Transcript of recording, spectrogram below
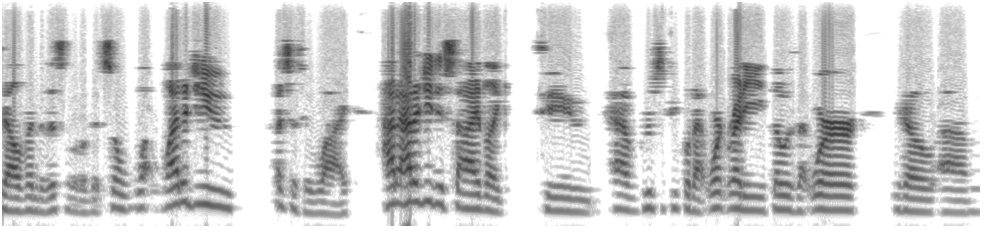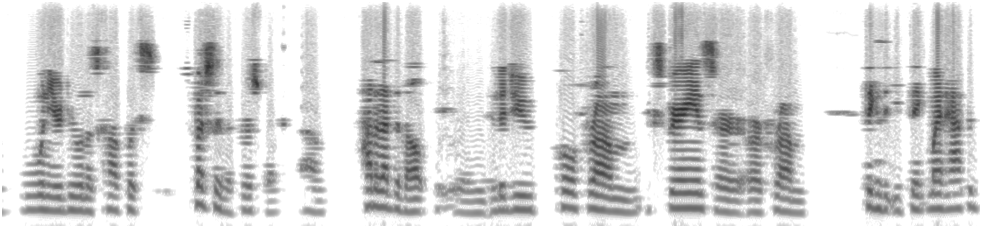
delve into this a little bit. So, wh- why did you? Let's just say why. How, how did you decide like to have groups of people that weren't ready, those that were, you know, um, when you're doing those conflicts, especially in the first book? Um, how did that develop? And, did you pull from experience or, or from things that you think might happen?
